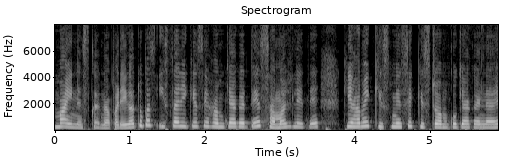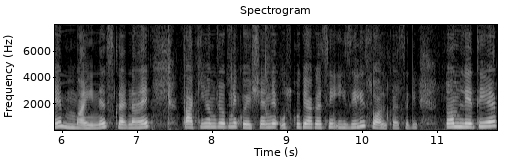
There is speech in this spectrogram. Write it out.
माइनस करना पड़ेगा। तो बस इस तरीके से हम क्या करते हैं, समझ लेते हैं कि हमें किसमें से किस टर्म को क्या करना है? माइनस करना है, ताकि हम जो अपने क्वेश्चन है, उसको क्या कर सकें ईजिली सॉल्व कर सकें। तो हम लेते हैं,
